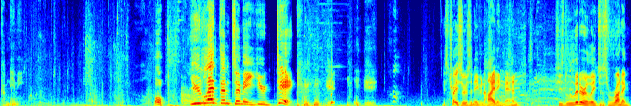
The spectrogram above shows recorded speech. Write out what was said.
Come near me. Oh, you led them to me, you dick! this Tracer isn't even hiding, man. She's literally just running.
